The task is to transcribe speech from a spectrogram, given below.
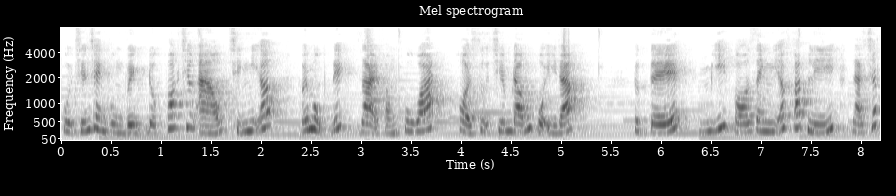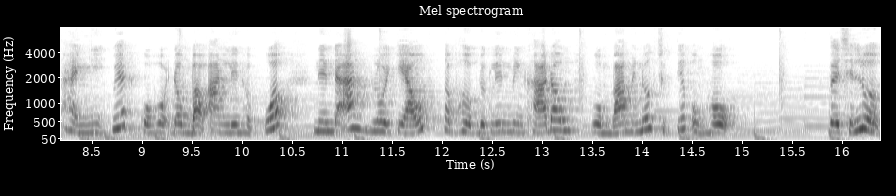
cuộc chiến tranh vùng vịnh được khoác chiếc áo chính nghĩa với mục đích giải phóng Kuwait khỏi sự chiếm đóng của Iraq. Thực tế, Mỹ có danh nghĩa pháp lý là chấp hành nghị quyết của Hội đồng Bảo an Liên Hợp Quốc nên đã lôi kéo, tập hợp được liên minh khá đông gồm 30 nước trực tiếp ủng hộ. Về chiến lược,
